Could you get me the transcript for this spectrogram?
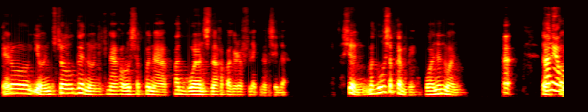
Pero yun, so ganun, kinakausap ko na pag once nakapag-reflect na sila. Tapos yun, mag-uusap kami, one-on-one. Ano yung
